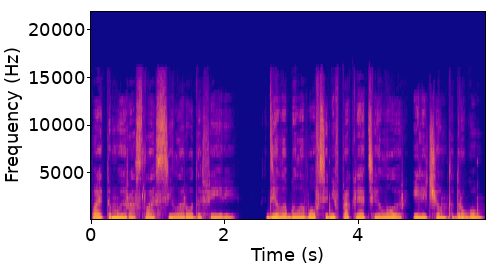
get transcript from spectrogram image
поэтому и росла сила рода Фейри. Дело было вовсе не в проклятии Лоэр или чем-то другом.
